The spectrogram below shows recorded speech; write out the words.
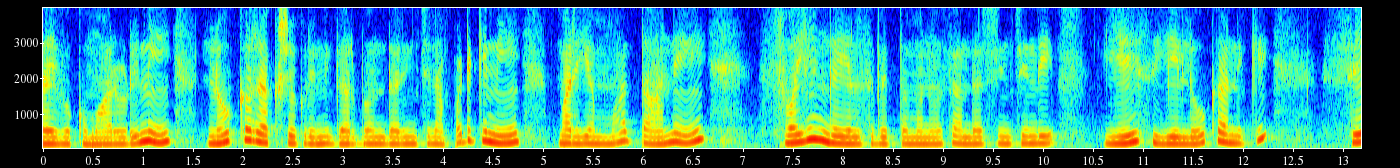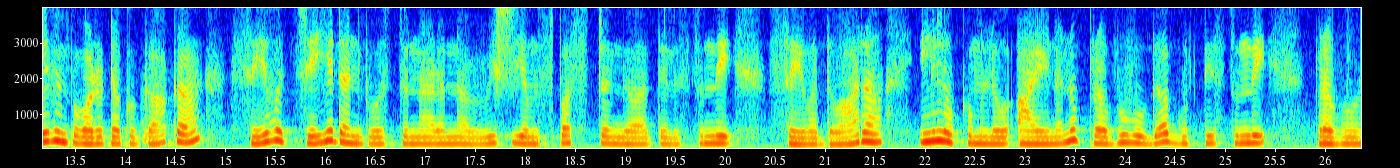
దైవ కుమారుడిని లోకరక్షకుడిని గర్భం ధరించినప్పటికీ మరియమ్మ తానే స్వయంగా ఎలిజబెత్తమ్మను సందర్శించింది. ఏసి ఈ లోకానికి సేవింపబడుటకు గాక సేవ చేయడానికి వస్తున్నాడన్న విషయం స్పష్టంగా తెలుస్తుంది. సేవ ద్వారా ఈ లోకంలో ఆయనను ప్రభువుగా గుర్తిస్తుంది. ప్రభు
